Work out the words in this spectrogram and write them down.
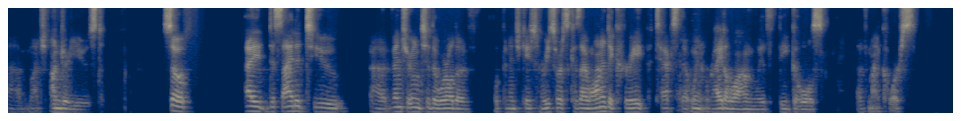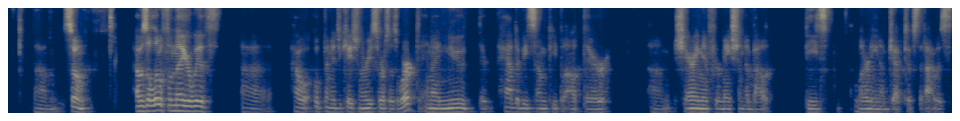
uh, much underused. So I decided to uh, venture into the world of open educational resource because I wanted to create a text that went right along with the goals of my course. Um, so I was a little familiar with uh, how open educational resources worked, and I knew there had to be some people out there um, sharing information about these learning objectives that I was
